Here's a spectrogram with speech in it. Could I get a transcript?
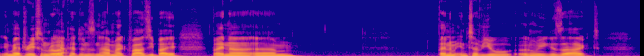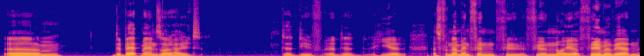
Matt Reeves und Robert ja. Pattinson haben halt quasi bei, bei einer, ähm, bei einem Interview irgendwie gesagt, ähm, The Batman soll halt die, die, hier das Fundament für, für, für neue Filme werden.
